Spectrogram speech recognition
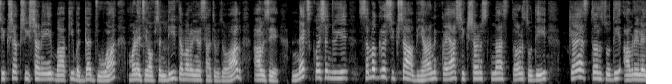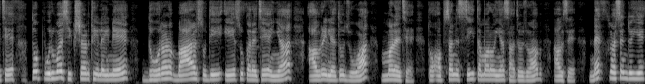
શિક્ષક શિક્ષણ એ બાકી બધા જોવા મળે છે. ઓપ્શન ડી તમારો અહીંયા સાચો જવાબ આવશે. નેક્સ્ટ ક્વેશ્ચન જોઈએ. સમગ્ર શિક્ષા અભિયાન કયા શિક્ષણના સ્તર સુધી, કયા સ્તર સુધી આવરી લે છે? તો પૂર્વ શિક્ષણથી લઈને ધોરણ બાર સુધી એ શું કરે છે? અહીંયા આવરી લેતું જોવા મળે છે. તો ઓપ્શન સી તમારો અહીંયા સાચો જવાબ આવશે. નેક્સ્ટ ક્વેશ્ચન જોઈએ.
